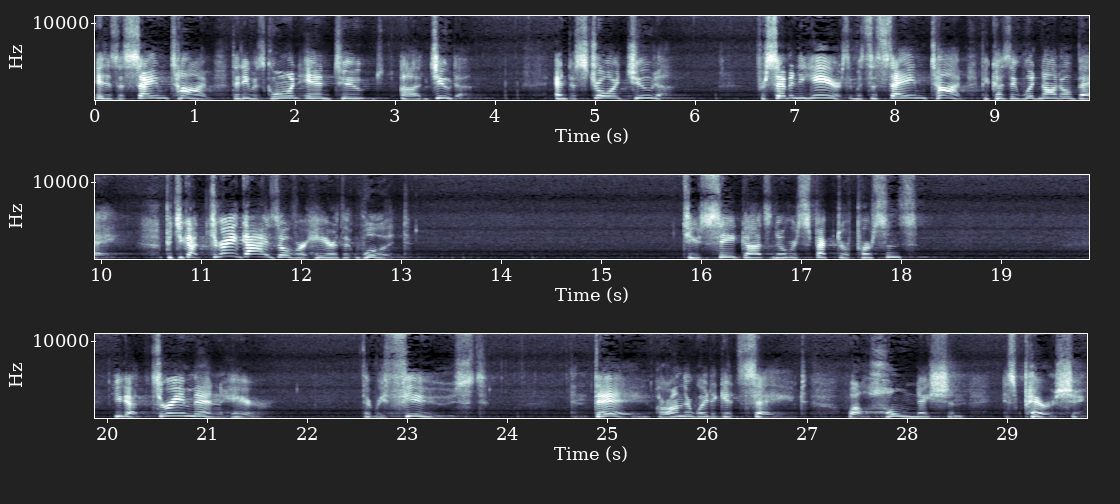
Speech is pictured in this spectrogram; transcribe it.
It is the same time that he was going into uh, Judah and destroyed Judah for 70 years. It was the same time because they would not obey. But you got three guys over here that would. Do you see God's no respecter of persons? You got three men here that refused, and they are on their way to get saved while a whole nation is perishing.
